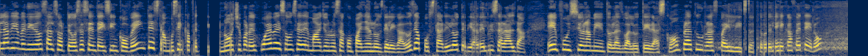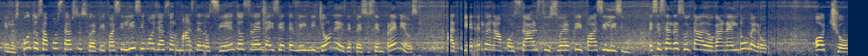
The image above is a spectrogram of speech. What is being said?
Hola, bienvenidos al sorteo 6520. Estamos en Cafetería Noche para el jueves 11 de mayo. Nos acompañan los delegados de Apostar y Lotería del Risaralda. En funcionamiento las baloteras. Compra tu raspa y listo en el eje cafetero. En los puntos Apostar su suerte y facilísimo. Ya son más de 237 mil millones de pesos en premios. Adquiérelo en Apostar su suerte y facilísimo. Ese es el resultado. Gana el número 8,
